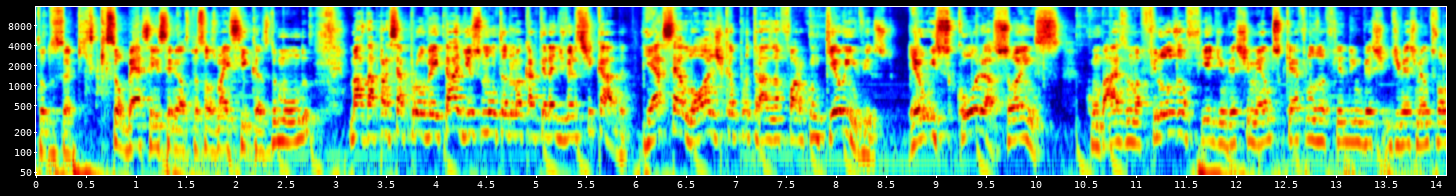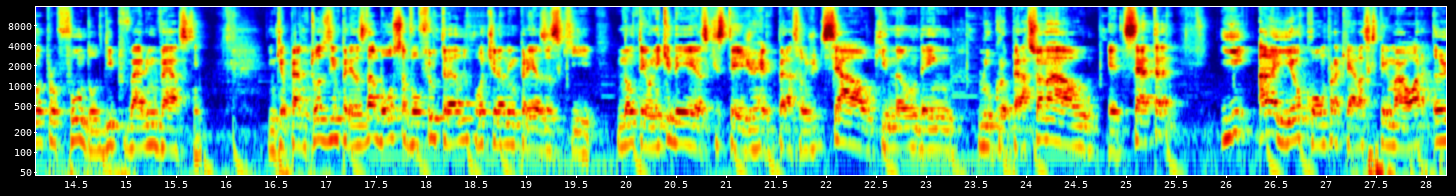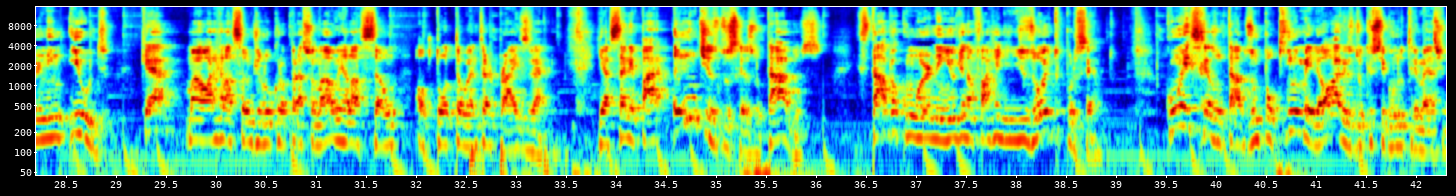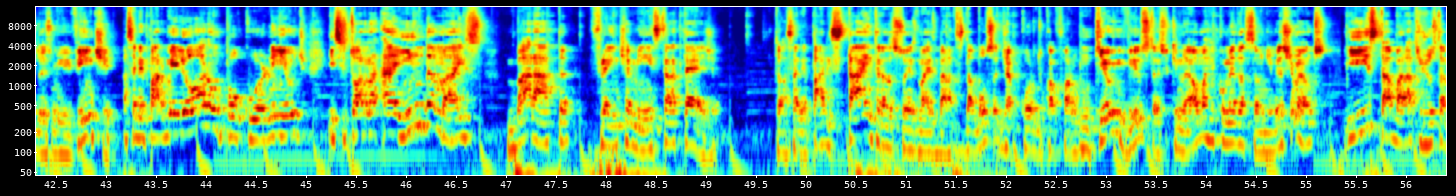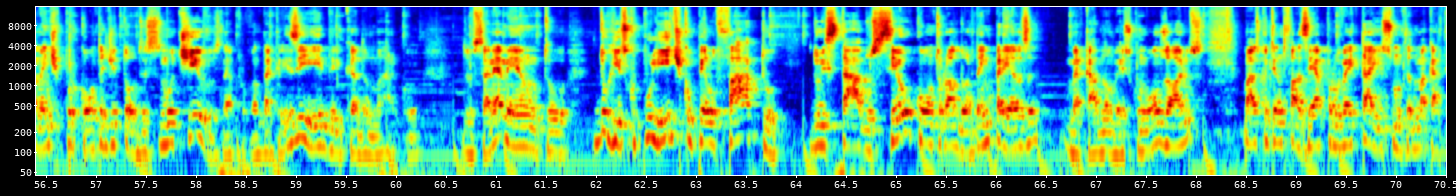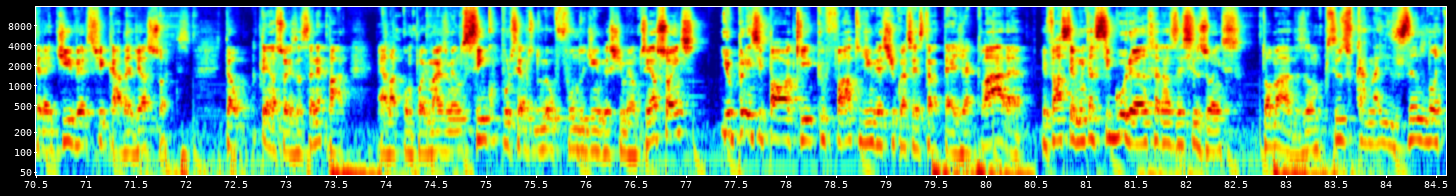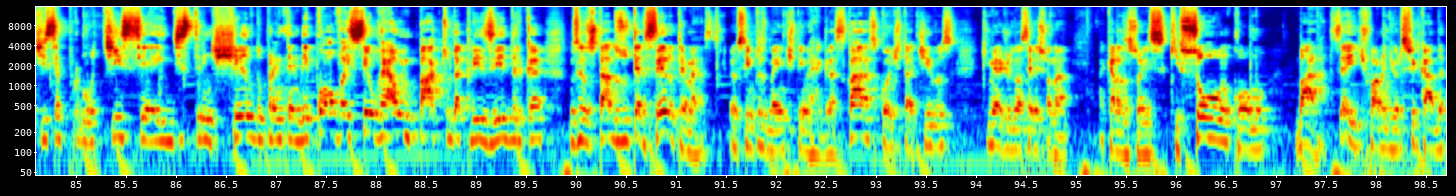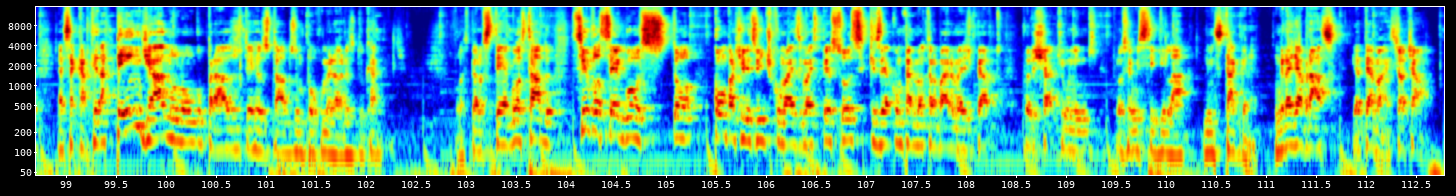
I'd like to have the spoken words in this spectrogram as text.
todos que, que soubessem seriam as pessoas mais ricas do mundo, mas dá para se aproveitar disso montando uma carteira diversificada. E essa é a lógica por trás da forma com que eu invisto. Eu escolho ações com base numa filosofia de investimentos, que é a filosofia de investimentos de valor profundo, ou Deep Value Investing em que eu pego todas as empresas da bolsa, vou filtrando, vou tirando empresas que não tenham liquidez, que estejam em recuperação judicial, que não deem lucro operacional, etc. E aí eu compro aquelas que têm maior earning yield, que é maior relação de lucro operacional em relação ao total enterprise value. E a Sanepar, antes dos resultados, estava com um earning yield na faixa de 18%. Com esses resultados um pouquinho melhores do que o segundo trimestre de 2020, a Sanepar melhora um pouco o earning yield e se torna ainda mais barata frente à minha estratégia. Então a Sanepar está entre as ações mais baratas da bolsa, de acordo com a forma com que eu invisto, isso aqui não é uma recomendação de investimentos, e está barato justamente por conta de todos esses motivos, né? Por conta da crise hídrica, do marco do saneamento, do risco político pelo fato do Estado ser o controlador da empresa, o mercado não vê isso com bons olhos, mas o que eu tento fazer é aproveitar isso montando uma carteira diversificada de ações. Então, tenho ações da Sanepar, ela compõe mais ou menos 5% do meu fundo de investimentos em ações. E o principal aqui é que o fato de investir com essa estratégia clara me faz ter muita segurança nas decisões tomadas. Eu não preciso ficar analisando notícia por notícia e destrinchando para entender qual vai ser o real impacto da crise hídrica nos resultados do terceiro trimestre. Eu simplesmente tenho regras claras, quantitativas, que me ajudam a selecionar aquelas ações que soam como baratas. E aí, de forma diversificada, essa carteira tende a, no longo prazo, ter resultados um pouco melhores do que a média. Espero que você tenha gostado. Se você gostou, compartilhe esse vídeo com mais e mais pessoas. Se quiser acompanhar meu trabalho mais de perto, vou deixar aqui o um link para você me seguir lá no Instagram. Um grande abraço e até mais. Tchau, tchau.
